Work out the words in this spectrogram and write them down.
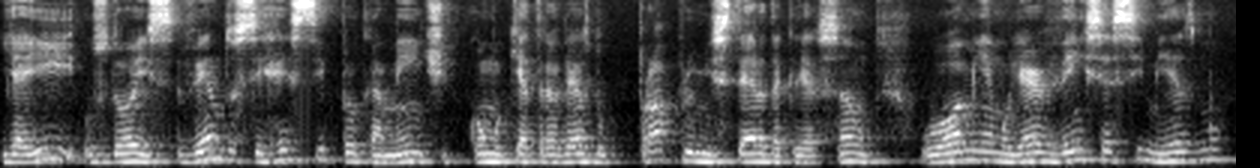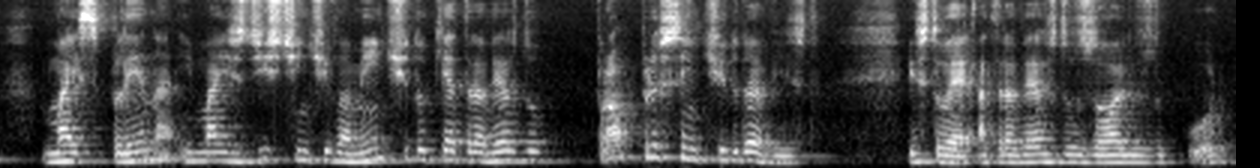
E aí os dois, vendo-se reciprocamente, como que através do próprio mistério da criação, o homem e a mulher vence a si mesmo mais plena e mais distintivamente do que através do próprio sentido da vista, isto é, através dos olhos do corpo.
